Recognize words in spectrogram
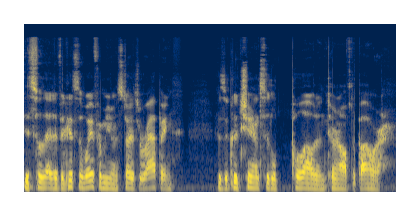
It's so that if it gets away from you and starts wrapping, there's a good chance it'll pull out and turn off the power.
